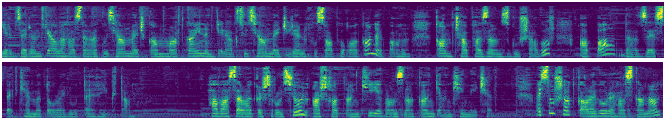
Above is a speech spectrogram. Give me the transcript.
երբ ձեր ընտրյալը հասարակության մեջ կամ մարդկային ընկերակցության մեջ իրեն խուսափողական է պահում կամ ճափազանց զգուշավոր, ապա դա ձեզ պետք է մտորելու տեղիք տա հավասարակշռություն աշխատանքի եւ անձնական կյանքի միջև։ Այսօր շատ կարևոր է հասկանալ,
